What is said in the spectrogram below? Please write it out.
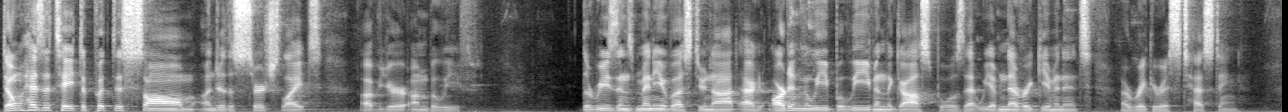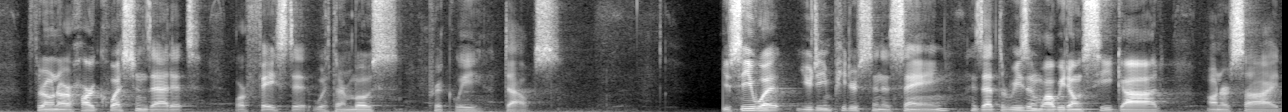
Don't hesitate to put this psalm under the searchlight of your unbelief. The reasons many of us do not ardently believe in the gospel is that we have never given it a rigorous testing, thrown our hard questions at it, or faced it with our most prickly doubts. You see, what Eugene Peterson is saying is that the reason why we don't see God on our side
